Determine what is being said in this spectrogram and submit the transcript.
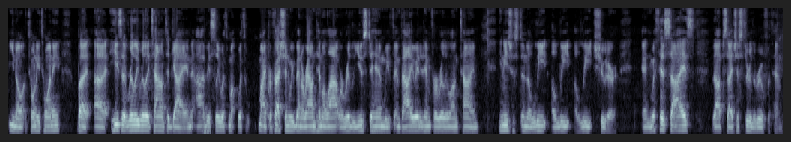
you know 2020, but uh, he's a really really talented guy. And obviously with my, with my profession, we've been around him a lot. We're really used to him. We've evaluated him for a really long time, and he's just an elite, elite, elite shooter. And with his size, the upside just through the roof with him.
